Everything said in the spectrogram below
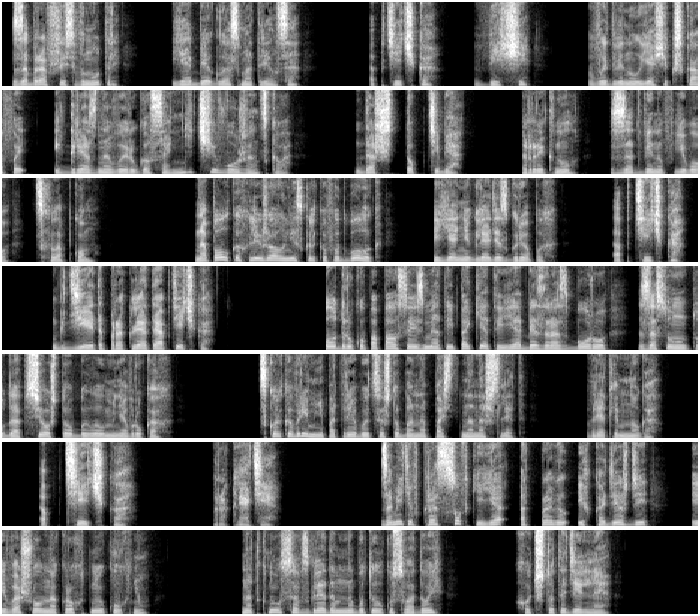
Забравшись внутрь, я бегло осмотрелся. Аптечка, вещи. Выдвинул ящик шкафа и грязно выругался. Ничего женского. «Да чтоб тебя!» — рыкнул, задвинув его с хлопком. На полках лежало несколько футболок, и я, не глядя, сгреб их. «Аптечка? Где эта проклятая аптечка?» Под руку попался измятый пакет, и я без разбору засунул туда все, что было у меня в руках. Сколько времени потребуется, чтобы напасть на наш след? Вряд ли много. Аптечка. Проклятие. Заметив кроссовки, я отправил их к одежде и вошел на крохотную кухню. Наткнулся взглядом на бутылку с водой. Хоть что-то дельное.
